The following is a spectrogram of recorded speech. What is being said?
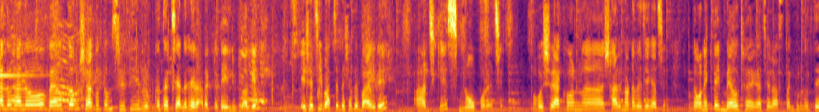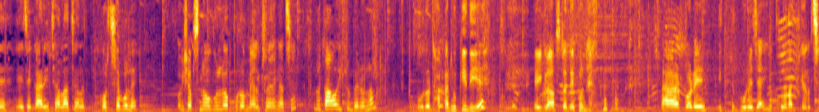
হ্যালো হ্যালো ওয়েলকাম স্বাগতম স্মৃতি রূপকথার চ্যানেলের আর একটা ডেইলি ব্লগে এসেছি বাচ্চাদের সাথে বাইরে। আজকে স্নো পড়েছে। অবশ্য এখন সাড়ে নটা বেজে গেছে। তো অনেকটাই মেল্ট হয়ে গেছে রাস্তাগুলোতে। এই যে গাড়ি চলাচল করছে বলে ওইসব স্নোগুলো পুরো মেল্ট হয়ে গেছে। কিন্তু তাও একটু বেরোলাম। পুরো ঢাকাঢুকি দিয়ে এই গ্লাভসটা দেখুন। তারপরে একটু ঘুরে যাই। একটু ওরা খেলছে।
